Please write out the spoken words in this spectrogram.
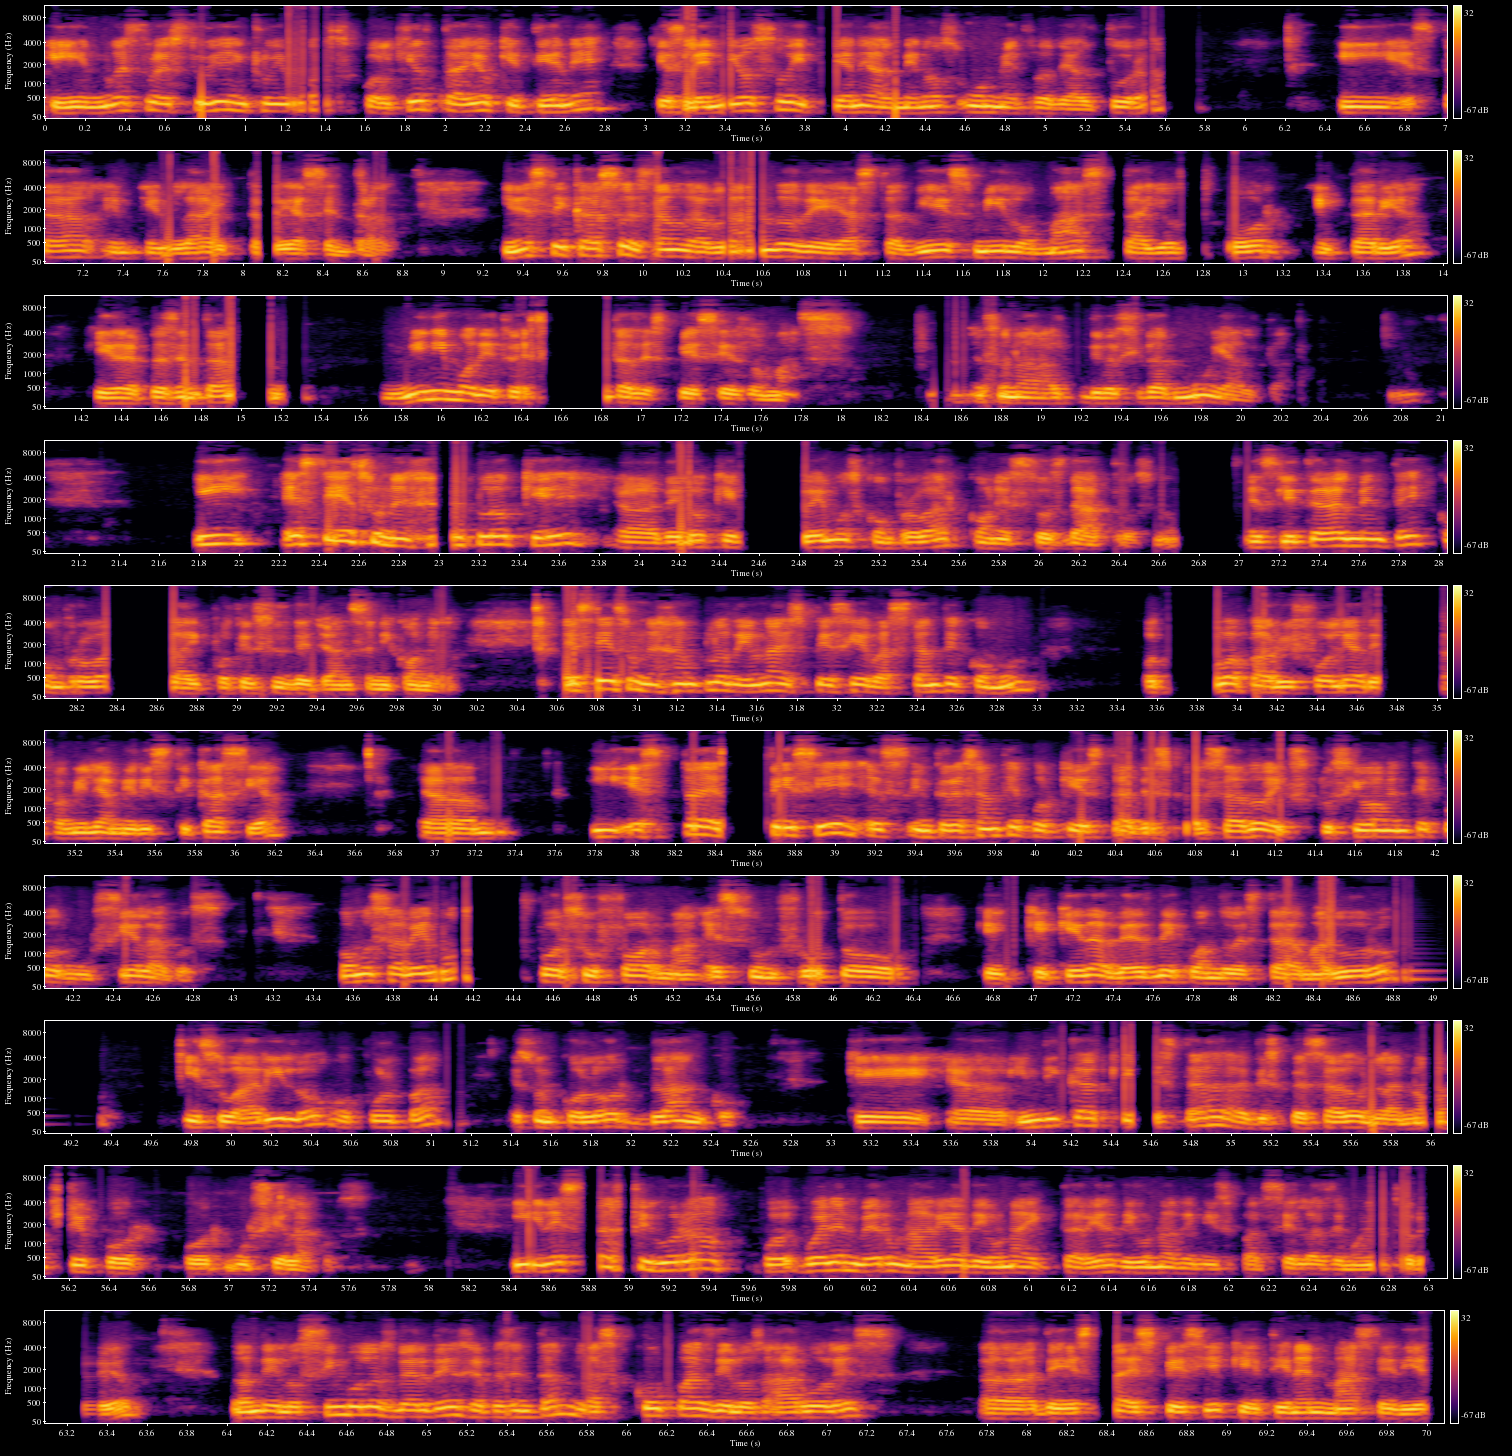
Y en nuestro estudio incluimos cualquier tallo que tiene, que es leñoso y tiene al menos un metro de altura y está en, en la hectárea central. En este caso estamos hablando de hasta 10.000 o más tallos por hectárea que representan un mínimo de 300 especies o más. Es una diversidad muy alta. Y este es un ejemplo que, ah, de lo que podemos comprobar con estos datos. ¿no? Es literalmente comprobar la hipótesis de Janssen y Connell. Este es un ejemplo de una especie bastante común, Otoba parvifolia de la familia Myristicacea. y esta especie es interesante porque está dispersado exclusivamente por murciélagos. Como sabemos, por su forma, es un fruto que, queda verde cuando está maduro y su arilo o pulpa es un color blanco que eh, indica que está dispersado en la noche por, por murciélagos. Y en esta figura pueden ver un área de una hectárea de una de mis parcelas de monitoreo, donde los símbolos verdes representan las copas de los árboles uh, de esta especie que tienen más de 10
